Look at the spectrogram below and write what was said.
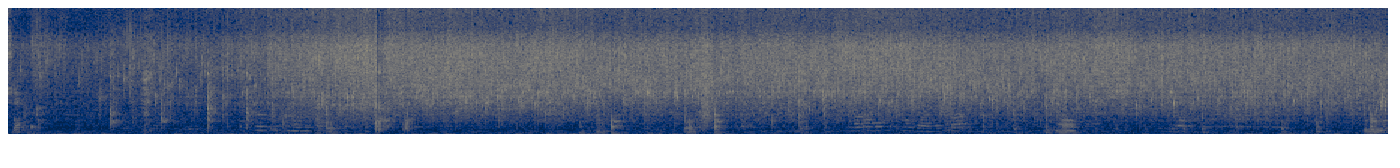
Ano isa? Ah. Tulo na.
